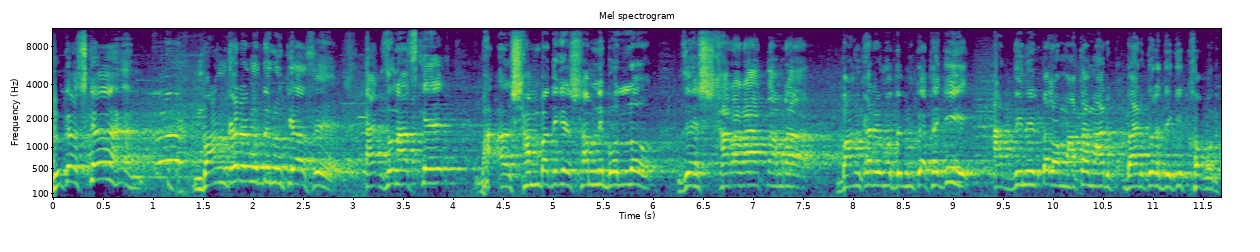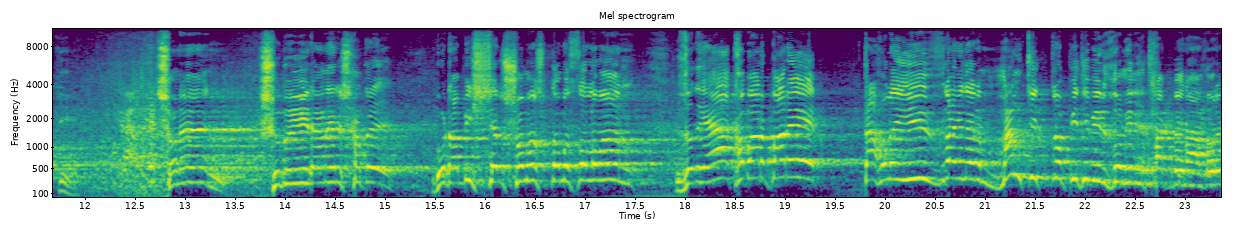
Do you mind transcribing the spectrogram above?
লুকাস কেন বাংকারের মধ্যে লুকে আছে। একজন আজকে সাংবাদিকের সামনে বলল যে, সারা রাত আমরা বাংকারের মধ্যে লুকা থাকি আর দিনের বেলা মাথা মার বার করে দেখি খবর কি। শোনেন, শুধু ইরানের সাথে গোটা বিশ্বের সমস্ত মুসলমান যদি এক হবার পারে, তাহলে ইসরায়েলের মানচিত্র পৃথিবীর জমিনে থাকবে না। ধরে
